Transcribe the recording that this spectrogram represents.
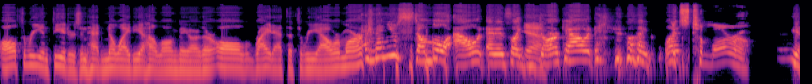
all three in theaters, and had no idea how long they are. They're all right at the three hour mark. And then you stumble out and it's like Yeah. dark out. You're like, what? It's tomorrow. Yeah,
